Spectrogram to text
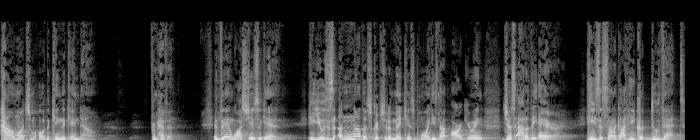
how much more the king that came down from heaven? And then watch Jesus again. He uses another scripture to make his point. He's not arguing just out of the air. He's the son of God. He could do that.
